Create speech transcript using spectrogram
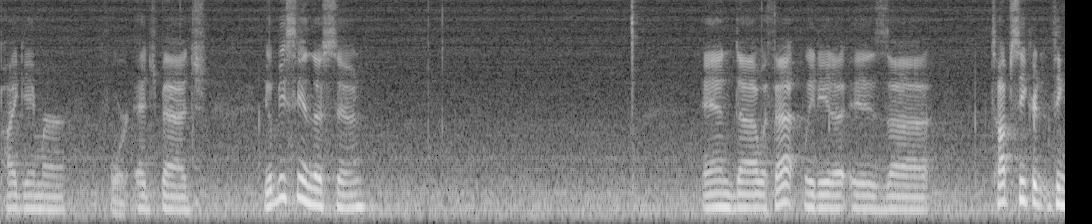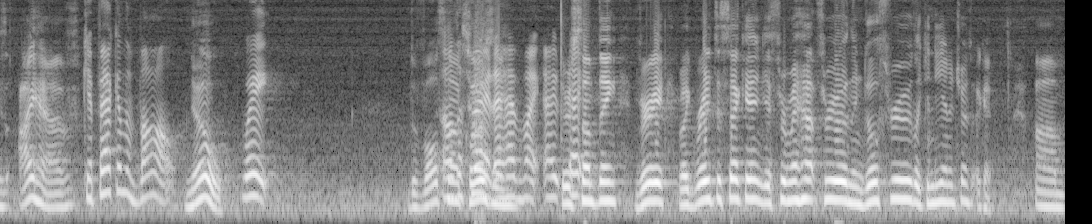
PyGamer, for EdgeBadge. You'll be seeing those soon. And uh, with that, Lady is uh, top secret things I have. Get back in the vault. No, Wait, the vault's Oh, not that's right, I have my- I- There's I- something very like right at the second. You throw my hat through and then go through like Indiana Jones. Okay, um,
